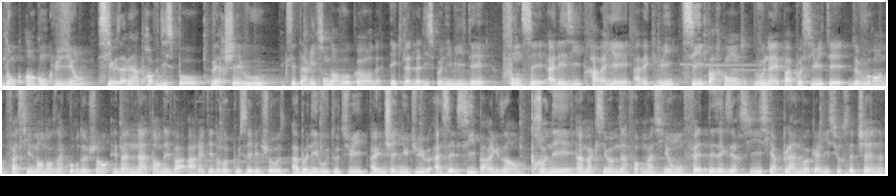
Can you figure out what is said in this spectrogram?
Donc en conclusion, si vous avez un prof dispo vers chez vous, que ses tarifs sont dans vos cordes et qu'il a de la disponibilité, foncez, allez-y, travaillez avec lui. Si par contre vous n'avez pas possibilité de vous rendre facilement dans un cours de chant, eh ben n'attendez pas, arrêtez de repousser les choses. Abonnez-vous tout de suite à une chaîne YouTube, à celle-ci par exemple. Prenez un maximum d'informations, faites des exercices, il y a plein de vocalises sur cette chaîne,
